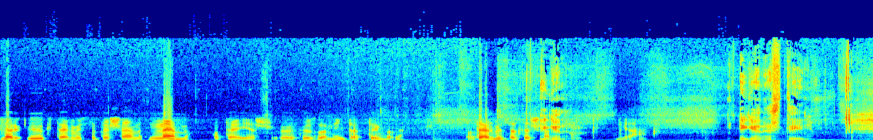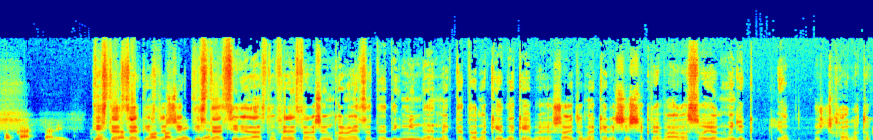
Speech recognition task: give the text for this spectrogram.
mert ők természetesen nem a teljes közleményt tették bele. A természetesen. Igen. Ja, Igen, ez tény. Szokás szerint. Tisztelt szerkesztőség, tisztelt Szili László, Ferencváros önkormányzat eddig mindent megtett annak érdekében, hogy a sajtó megkeresésekre válaszoljon. Mondjuk, jó, most hallgatok.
